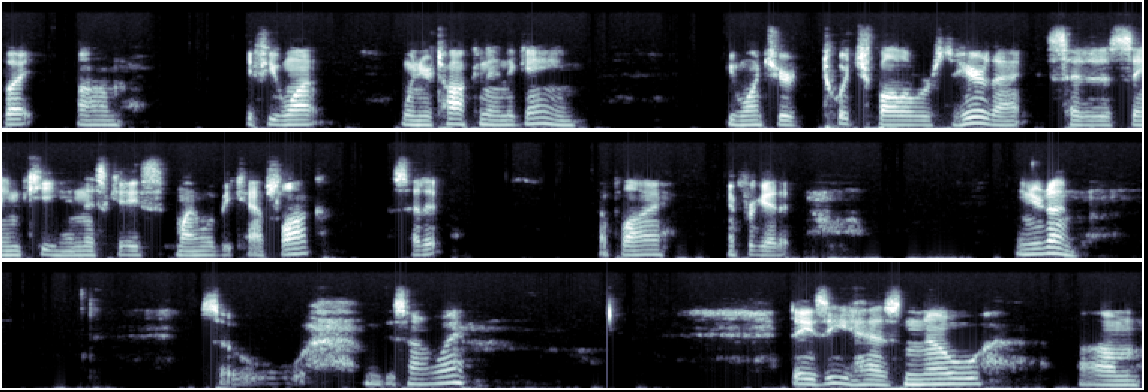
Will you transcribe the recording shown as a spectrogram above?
But um, if you want, when you're talking in the game, you want your Twitch followers to hear that, set it the same key. In this case, mine would be caps lock. Set it, apply, and forget it. And you're done. So, move this out of the way. DayZ has no um,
